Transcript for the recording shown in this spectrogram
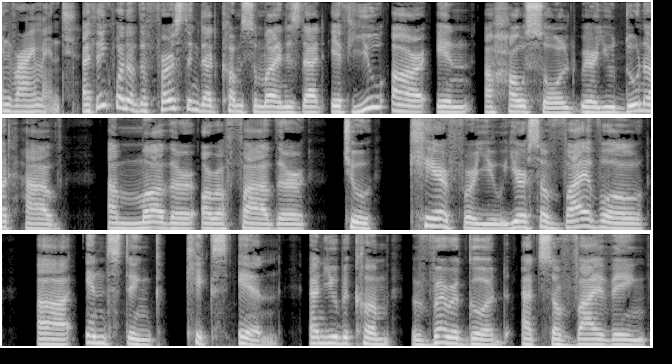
environment. I think one of the first thing that comes to mind is that if you are in a household where you do not have a mother or a father to care for you, your survival uh, instinct kicks in and you become very good at surviving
